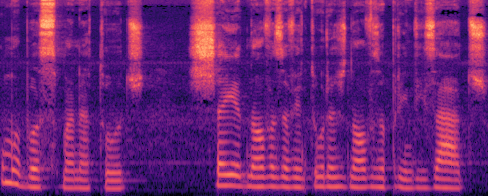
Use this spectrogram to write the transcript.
uma boa semana a todos, cheia de novas aventuras, novos aprendizados.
